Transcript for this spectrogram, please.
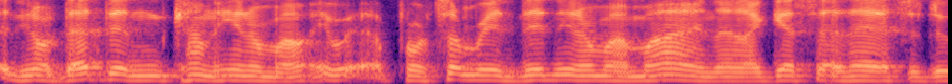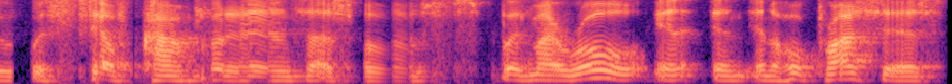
you know that didn't come enter my for some reason didn't enter my mind and i guess that has to do with self-confidence i suppose. But my role in, in, in the whole process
